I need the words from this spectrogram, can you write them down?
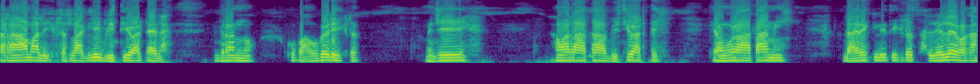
कारण आम्हाला इकडं लागली भीती वाटायला. मित्रांनो खूप अवघड आहे इकडं. म्हणजे आम्हाला आता भीती वाटते. त्यामुळं आता आम्ही डायरेक्टली तिकडं चाललेलो आहे बघा.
